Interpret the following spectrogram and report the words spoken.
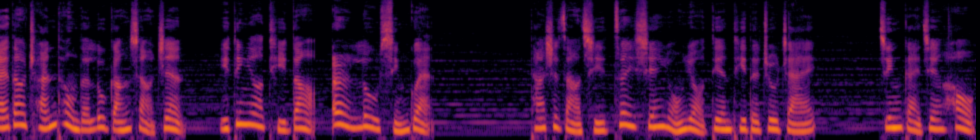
来到传统的鹿港小镇，一定要提到二鹿行馆。它是早期最先拥有电梯的住宅，经改建后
